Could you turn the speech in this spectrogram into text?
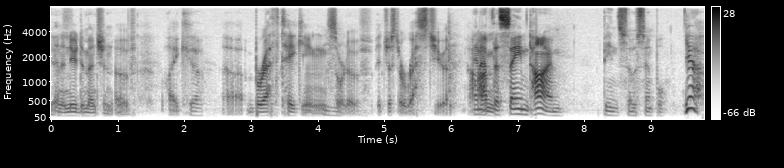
and a new dimension of like Yeah. uh, breathtaking sort of. It just arrests you. And, And at the same time, being so simple. yeah,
